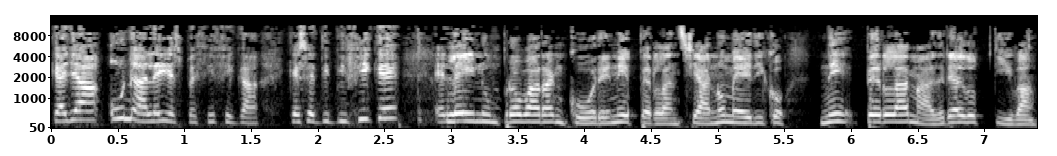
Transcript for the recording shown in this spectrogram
que haya una ley específica, que se tipifique... El... Lei non prova rancore né per l'anziano medico né per la madre adottiva.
